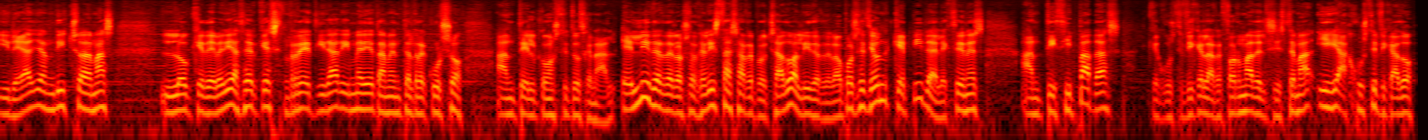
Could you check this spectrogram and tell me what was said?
y le hayan dicho además lo que debería hacer, que es retirar inmediatamente el recurso ante el Constitucional. El líder de los socialistas ha reprochado al líder de la oposición que pida elecciones anticipadas que justifique la reforma del sistema y ha justificado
